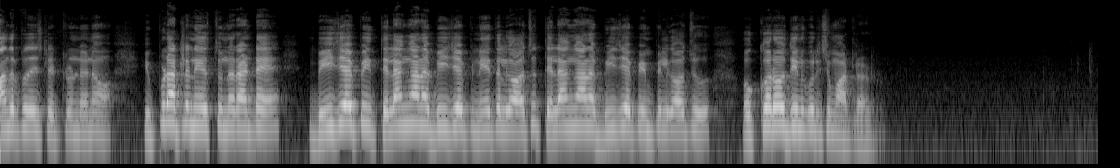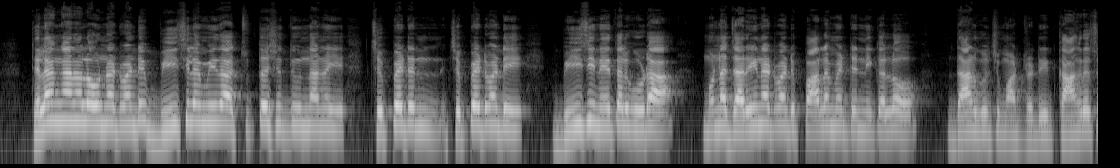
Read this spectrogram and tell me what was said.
ఆంధ్రప్రదేశ్లో ఎట్లుండేనో ఇప్పుడు అట్లనే వేస్తున్నారు అంటే బీజేపీ తెలంగాణ బీజేపీ నేతలు కావచ్చు తెలంగాణ బీజేపీ ఎంపీలు కావచ్చు ఒక్కరోజు దీని గురించి మాట్లాడరు. తెలంగాణలో ఉన్నటువంటి బీసీల మీద చిత్తశుద్ధి ఉందని చెప్పేట చెప్పేటువంటి బీసీ నేతలు కూడా మొన్న జరిగినటువంటి పార్లమెంట్ ఎన్నికల్లో దాని గురించి మాట్లాడు ఇటు కాంగ్రెస్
